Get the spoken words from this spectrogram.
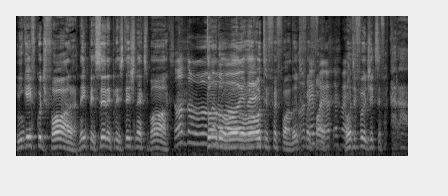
Ninguém ficou de fora. Nem PC, nem Playstation, nem Xbox. Todo mundo. Todo foi, mundo. né? Ontem foi foda. Ontem, foi Ontem foda. foi, ontem foi. Ontem foi o dia que você fala, caralho,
